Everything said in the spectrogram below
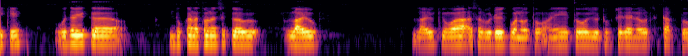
ठीक आहे. उद्या एक दुकानातूनच एक लाईव्ह लाईव्ह किंवा असा व्हिडिओ एक बनवतो आणि तो यूट्यूबच्या चॅनलवरती टाकतो.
